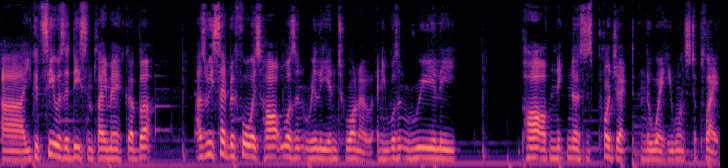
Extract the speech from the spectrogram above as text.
Uh, you could see he was a decent playmaker, but as we said before, his heart wasn't really in Toronto, and he wasn't really part of Nick Nurse's project and the way he wants to play.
